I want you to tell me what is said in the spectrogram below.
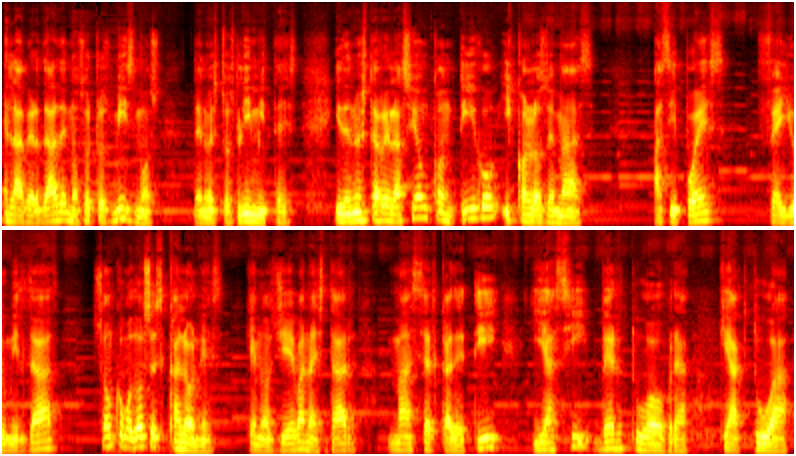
en la verdad de nosotros mismos, de nuestros límites y de nuestra relación contigo y con los demás. Así pues, Fe y humildad son como dos escalones que nos llevan a estar más cerca de ti y así ver tu obra que actúa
